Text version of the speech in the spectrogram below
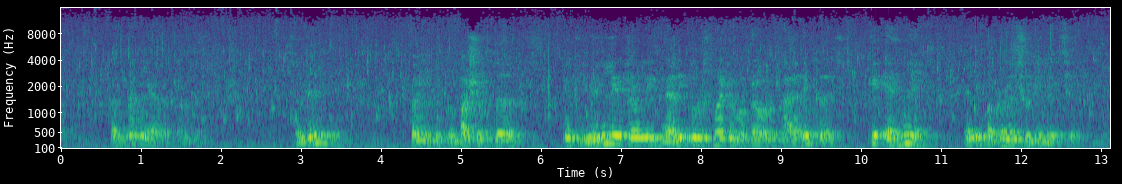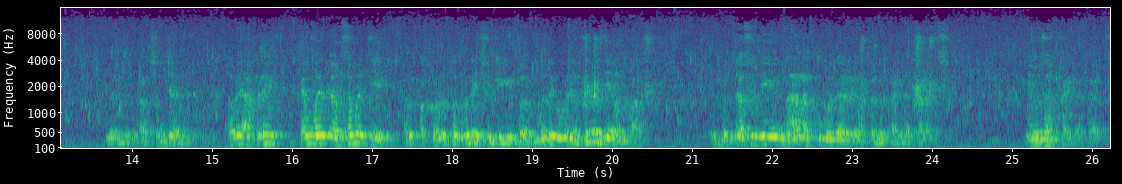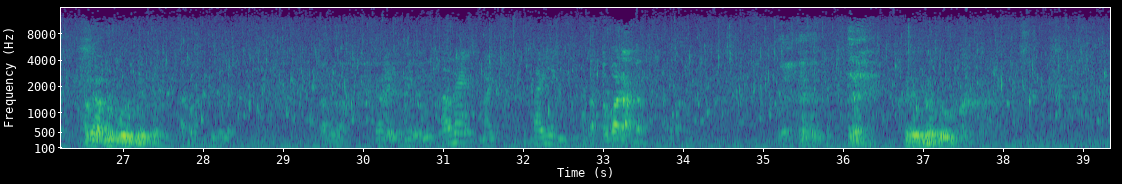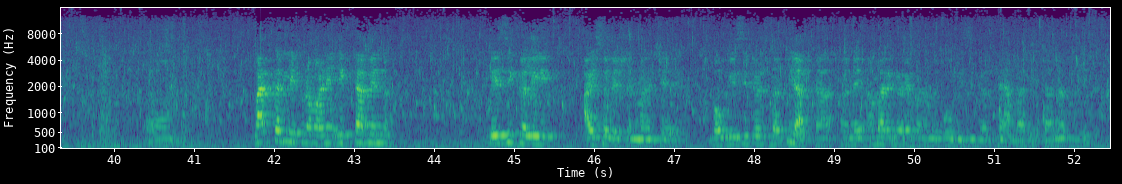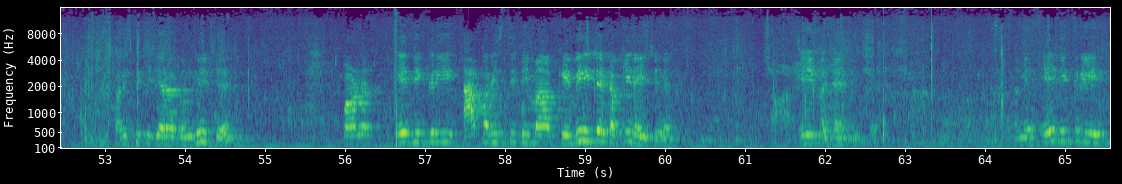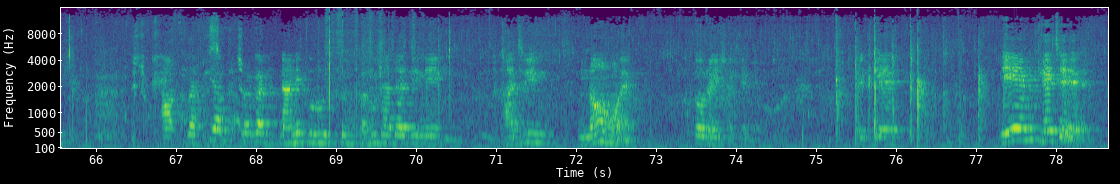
કલ્પના નહીં આવે તમને સમજાય ને પરંતુ કૃપા શબ્દ એક યુનિલેટરલી જ્ઞાની પુરુષ માટે વપરાવાનું કારણ એક જ કે એમને એમની પકડો છૂટી ગઈ છે. આપ સમજાય ને? હવે આપણે એમ સમજીએ હવે પકડો તો મને છૂટી ગઈ બસ મને એવું રહેતું નથી આમ પાસ બધા સુધી ના રાખવું વધારે આપણને ફાયદાકારક છે. એ બધા ફાયદાકારક છે. હવે આપણે પૂરું કહીએ હવે વાત કરીએ પ્રમાણે એકતાબેન બેઝિકલી આઇસોલેશનમાં છે. બહુ વિઝિટર્સ નથી આપતા અને અમારે ઘરે પણ અમે બહુ વિઝિટર્સને આવવા દેતા નથી. પરિસ્થિતિ જરા ગંભીર છે. પણ એ દીકરી આ પરિસ્થિતિમાં કેવી રીતે ટકી રહી છે એ અજાયબી છે. અને એ દીકરી સત્ય પ્રગટ જ્ઞાની પુરુષ કનુ દાદાજીની હાજરી ન હોય તો રહી શકે નહીં. એટલે એ એમ કહે છે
